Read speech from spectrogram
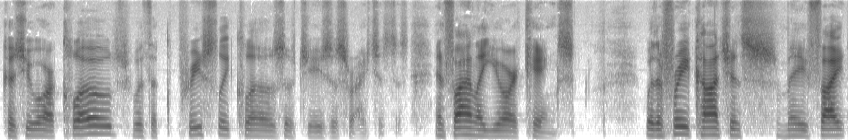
Because you are clothed with the priestly clothes of Jesus' righteousness. And finally, you are kings with a free conscience may fight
